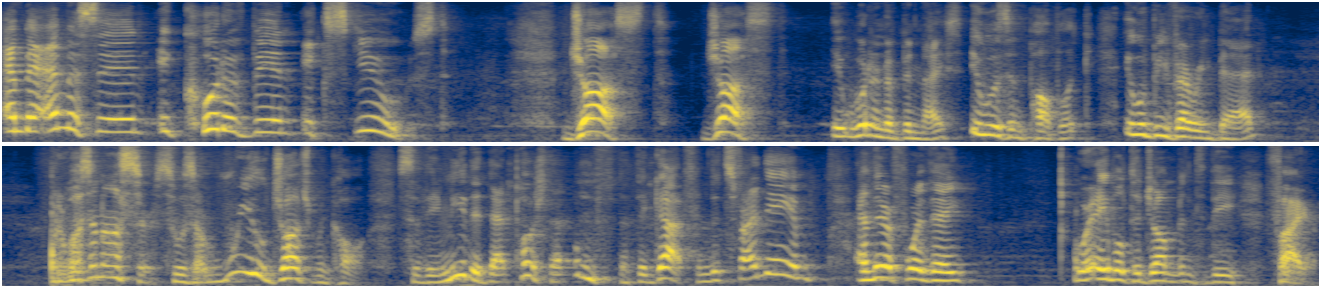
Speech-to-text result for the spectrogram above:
And Be'emesin, it could have been excused. Just, just, it wouldn't have been nice. It was in public. It would be very bad. But it wasn't usher, so it was a real judgment call. So they needed that push, that oomph that they got from the Tzfardim, and therefore they were able to jump into the fire.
